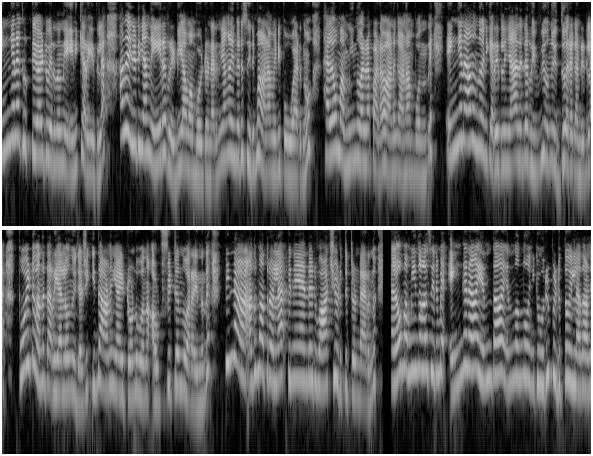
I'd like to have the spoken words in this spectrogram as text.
എങ്ങനെ കൃത്യമായിട്ട് വരുന്നതെന്ന് എനിക്കറിയത്തില്ല. അത് കഴിഞ്ഞിട്ട് ഞാൻ നേരെ റെഡി ആവാൻ പോയിട്ടുണ്ടായിരുന്നു. ഞങ്ങൾ ഇന്നൊരു സിനിമ കാണാൻ വേണ്ടി പോകുമായിരുന്നു ഹലോ മമ്മി എന്ന് പറഞ്ഞ പടമാണ് കാണാൻ പോകുന്നത്. എങ്ങനെയാണെന്നൊന്നും എനിക്കറിയത്തില്ല. ഞാൻ അതിന്റെ റിവ്യൂ ഒന്നും ഇതുവരെ കണ്ടിട്ടില്ല. പോയിട്ട് വന്നിട്ട് അറിയാമല്ലോ എന്ന് വിചാരിച്ചു. ഇതാണ് ഞാൻ ഇട്ടുകൊണ്ട് പോകുന്ന ഔട്ട്ഫിറ്റ് എന്ന് പറയുന്നത്. പിന്നെ അത് മാത്രമല്ല പിന്നെ ഞാൻ എന്റെ ഒരു വാച്ചും എടുത്തിട്ടുണ്ടായിരുന്നു. ഹലോ മമ്മി എന്നുള്ള സിനിമ എങ്ങനാ എന്താ എന്നൊന്നും എനിക്ക് ഒരു പിടുത്തവും ഇല്ലാതാണ്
